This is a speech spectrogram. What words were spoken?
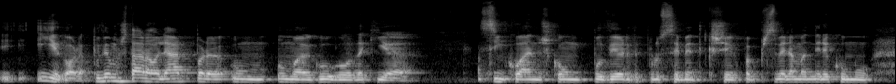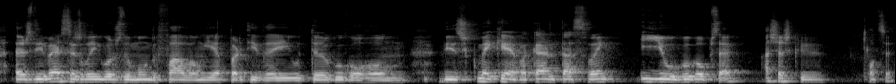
E, agora? Podemos estar a olhar para um, uma Google daqui a 5 anos com um poder de processamento que chega para perceber a maneira como as diversas línguas do mundo falam e a partir daí o teu Google Home dizes como é que é, bacana, está-se bem e o Google percebe? Achas que pode ser?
